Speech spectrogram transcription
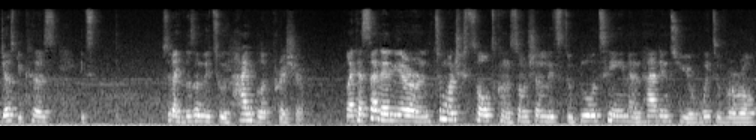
just because it's so that it doesn't lead to high blood pressure like I said earlier too much salt consumption leads to bloating and adding to your weight overall.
